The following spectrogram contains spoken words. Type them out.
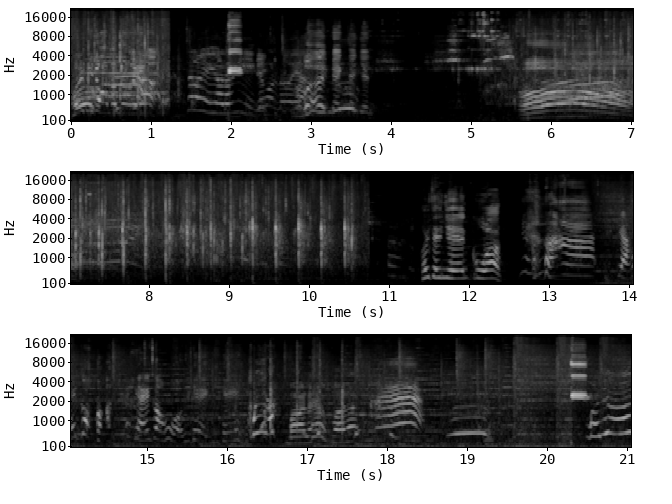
เฮ้ยไม่โดนเราเลยอะจะเราอย่างเงี้ยแล้วหนีกันหมดเลยอะเฮ้ยแม็กใจเย็นโอ้เฮ้ยใจเย็นกลัว อย่าให้เกาะอย่าให้เกาะหัวพี่เอกพี่มาแล้วมาแล้ว แม่มาแล้ว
